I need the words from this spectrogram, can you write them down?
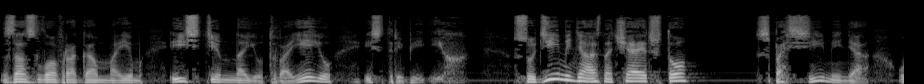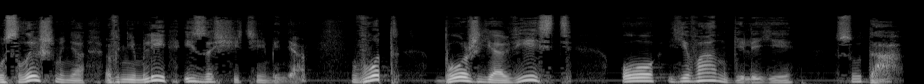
за зло врагам моим, истинною Твоею истреби их. Суди меня означает что? Спаси меня, услышь меня, внемли и защити меня. Вот Божья весть о Евангелии суда.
